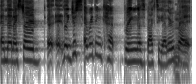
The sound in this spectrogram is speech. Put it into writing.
and then I started uh, uh, like just everything kept bringing us back together. But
